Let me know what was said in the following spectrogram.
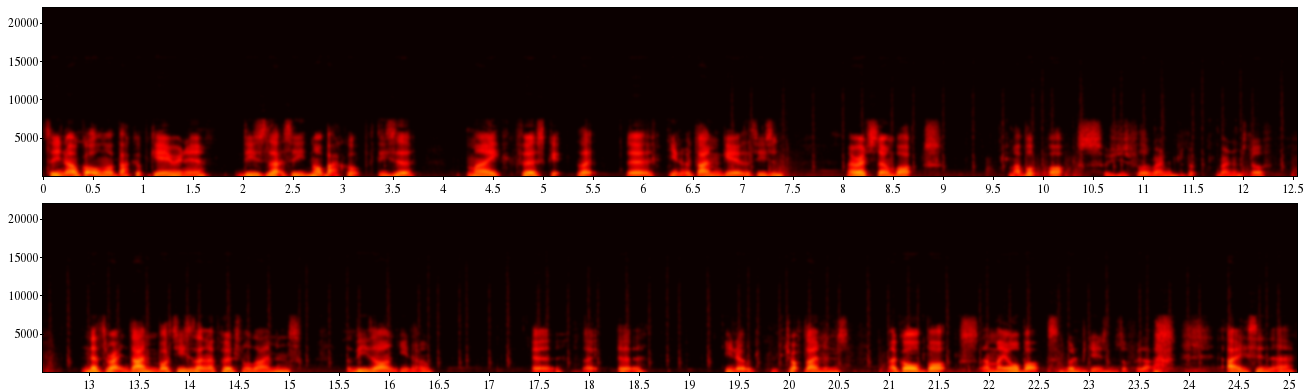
So you know I've got all my backup gear in here. These are actually not backup. These are my first like the you know diamond gear of the season. My redstone box, my book box, which is full of random random stuff. Netherite and diamond box. These are like my personal diamonds. But these aren't, you know, uh, like uh, you know, chopped diamonds. My gold box and my ore box. I'm gonna be doing some stuff with that ice in there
